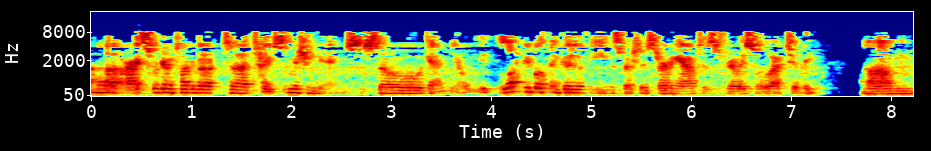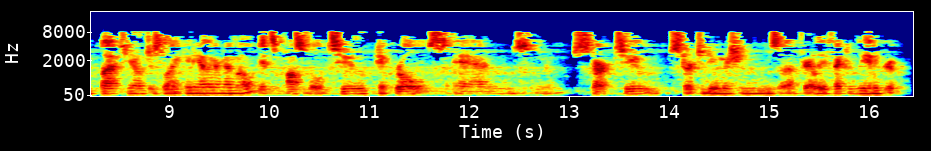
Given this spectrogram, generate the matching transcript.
Uh, Alright, so we're going to talk about uh, types of mission games. So again, you know, a lot of people think of Eve, especially starting out, as fairly solo activity. Um, but you know, just like any other MMO, it's possible to pick roles and you know, start to start to do missions uh, fairly effectively in a group.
